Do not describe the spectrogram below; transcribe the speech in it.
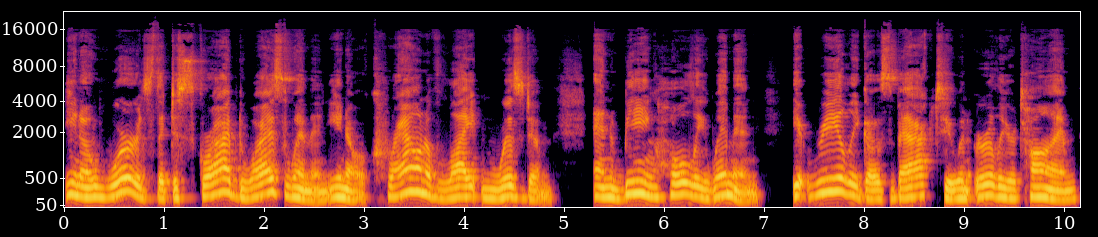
you know, words that described wise women, you know, a crown of light and wisdom and being holy women, it really goes back to an earlier time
